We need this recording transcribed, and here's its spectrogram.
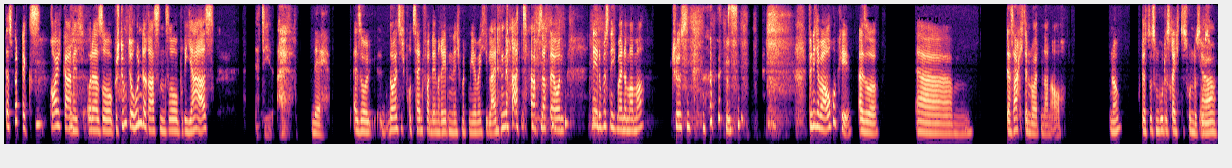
das wird nix. Brauche ich gar nicht. Oder so bestimmte Hunderassen, so Briars, die, äh, nee, also 90 Prozent von denen reden nicht mit mir, wenn ich die Leine in der Hand habe, sagt der Hund, nee, du bist nicht meine Mama. Tschüss. Finde ich aber auch okay. Also, ähm, das sage ich den Leuten dann auch. Ne? Dass das ein gutes Recht des Hundes ja. ist,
